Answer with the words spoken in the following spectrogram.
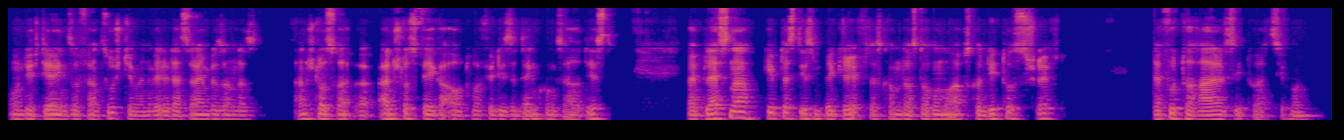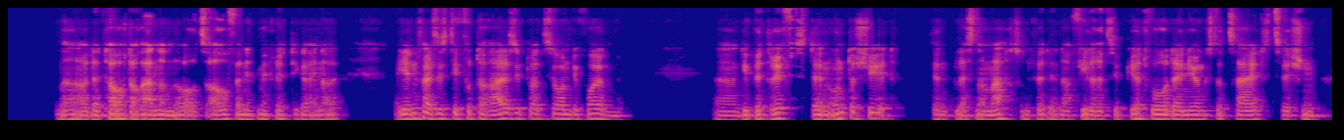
und ich dir insofern zustimmen will, dass er ein besonders äh, anschlussfähiger Autor für diese Denkungsart ist. Bei Plessner gibt es diesen Begriff, das kommt aus der Homo absconditus Schrift, der Futuralsituation. Na, der taucht auch andernorts auf, wenn ich mich richtig erinnere. Jedenfalls ist die Futuralsituation die folgende. Äh, die betrifft den Unterschied, den Plessner macht und für den er viel rezipiert wurde in jüngster Zeit zwischen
